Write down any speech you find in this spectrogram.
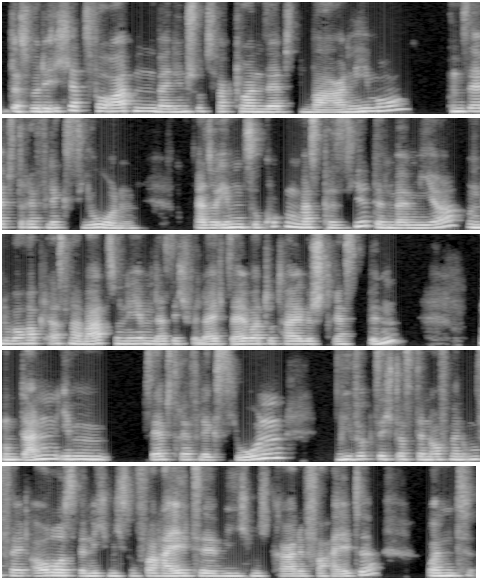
das würde ich jetzt verorten bei den Schutzfaktoren Selbstwahrnehmung und Selbstreflexion. Also eben zu gucken, was passiert denn bei mir und überhaupt erstmal wahrzunehmen, dass ich vielleicht selber total gestresst bin. Und dann eben Selbstreflexion, wie wirkt sich das denn auf mein Umfeld aus, wenn ich mich so verhalte, wie ich mich gerade verhalte? Und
